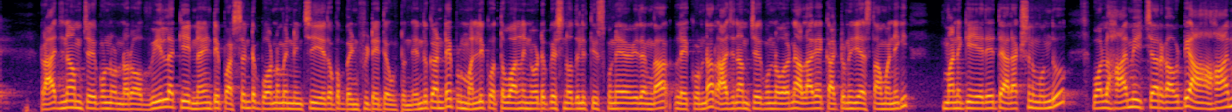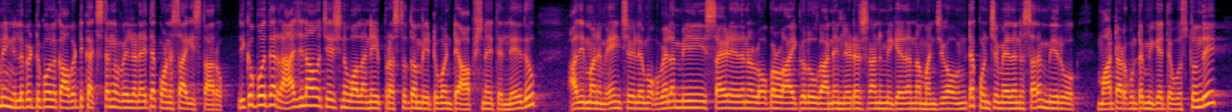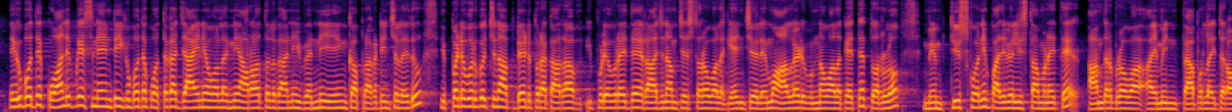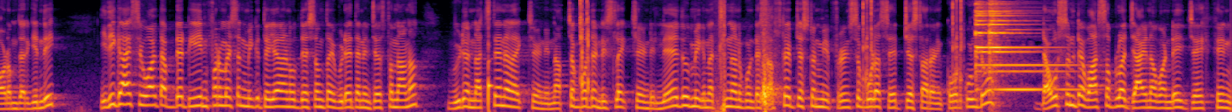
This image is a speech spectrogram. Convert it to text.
రాజీనామా చేయకుండా ఉన్నారో వీళ్ళకి నైంటీ పర్సెంట్ గవర్నమెంట్ నుంచి ఏదో ఒక బెనిఫిట్ అయితే ఉంటుంది. ఎందుకంటే ఇప్పుడు మళ్ళీ కొత్త వాళ్ళని నోటిఫికేషన్ వదిలి తీసుకునే విధంగా లేకుండా రాజీనామా చేయకుండా వాళ్ళని అలాగే కంటిన్యూ చేస్తామని మనకి ఏదైతే ఎలక్షన్ ముందు వాళ్ళు హామీ ఇచ్చారు కాబట్టి ఆ హామీ నిలబెట్టుకోవాలి కాబట్టి ఖచ్చితంగా వీళ్ళనైతే కొనసాగిస్తారు. ఇకపోతే రాజీనామా చేసిన వాళ్ళని ప్రస్తుతం ఎటువంటి ఆప్షన్ అయితే లేదు. అది మనం ఏం చేయలేము. ఒకవేళ మీ సైడ్ ఏదైనా లోకల్ నాయకులు కానీ లీడర్స్ కానీ మీకు ఏదైనా మంచిగా ఉంటే కొంచెం ఏదైనా సరే మీరు మాట్లాడుకుంటే మీకైతే వస్తుంది. ఇకపోతే క్వాలిఫికేషన్ ఏంటి? ఇకపోతే కొత్తగా జాయిన్ అయ్యే వాళ్ళని అర్హతలు కానీ ఇవన్నీ ఇంకా ప్రకటించలేదు. ఇప్పటి వరకు వచ్చిన అప్డేట్ ప్రకారం ఇప్పుడు ఎవరైతే రాజీనామా చేస్తారో వాళ్ళకి ఏం చేయలేమో ఆల్రెడీ ఉన్న వాళ్ళకైతే త్వరలో మేము తీసుకొని పదివేలు ఇస్తామని అయితే ఆంధ్రప్రభ ఐ మీన్ పేపర్లో అయితే రావడం జరిగింది. ఇది గాయస్ ఇవాళ అప్డేట్ ఈ ఇన్ఫర్మేషన్ మీకు తెలియాలనే ఉద్దేశంతో ఈ వీడియో అయితే నేను చేస్తున్నాను. వీడియో నచ్చితేనే లైక్ చేయండి నచ్చకపోతే డిస్లైక్ చేయండి. లేదు మీకు నచ్చింది అనుకుంటే సబ్స్క్రైబ్ చేసుకొని మీ ఫ్రెండ్స్ కూడా షేర్ చేస్తారని కోరుకుంటూ. డౌట్స్ ఉంటే వాట్సాప్లో జాయిన్ అవ్వండి. జై హింద్.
